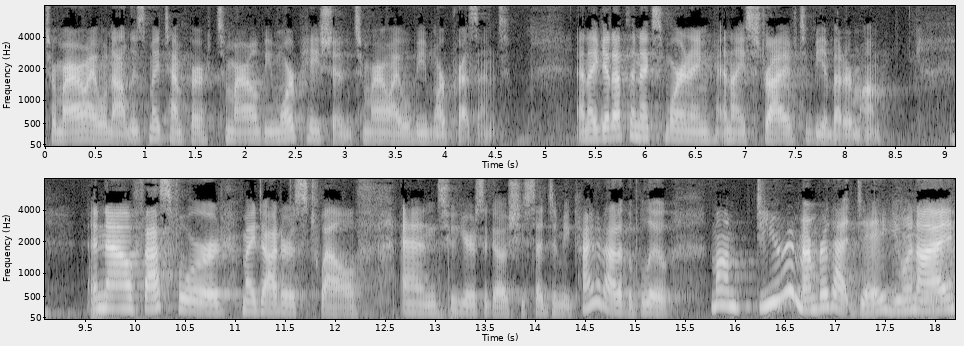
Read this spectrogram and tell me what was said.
Tomorrow I will not lose my temper. Tomorrow I'll be more patient. Tomorrow I will be more present. And I get up the next morning and I strive to be a better mom. And now, fast forward, my daughter is 12, and two years ago she said to me, kind of out of the blue, Mom, do you remember that day you and I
